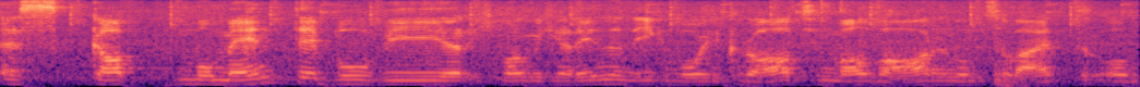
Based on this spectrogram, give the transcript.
Es gab Momente, wo wir, ich mag mich erinnern, irgendwo in Kroatien mal waren und so weiter und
